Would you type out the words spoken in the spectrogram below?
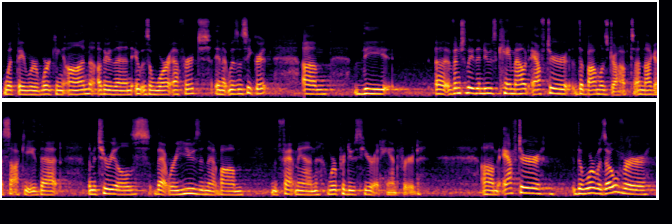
what they were working on, other than it was a war effort and it was a secret. Um, the uh, eventually the news came out after the bomb was dropped on Nagasaki that the materials that were used in that bomb, the Fat Man, were produced here at Hanford. Um, after the war was over,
